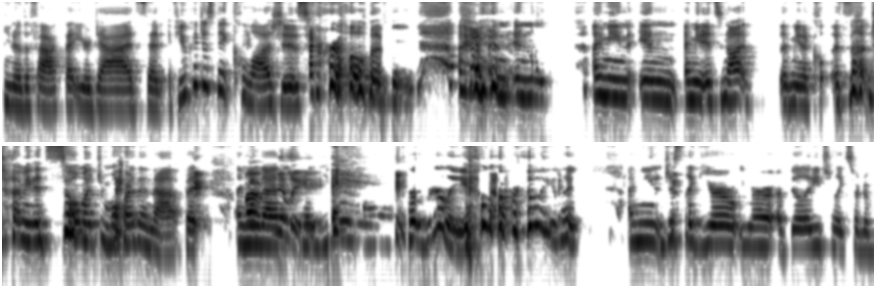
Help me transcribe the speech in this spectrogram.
you know the fact that your dad said if you could just make collages for a living i mean in like i mean in i mean it's not I mean, it's not. I mean, it's so much more than that. But I mean, but that, really, that you, but really, but really, like, I mean, just like your your ability to like sort of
